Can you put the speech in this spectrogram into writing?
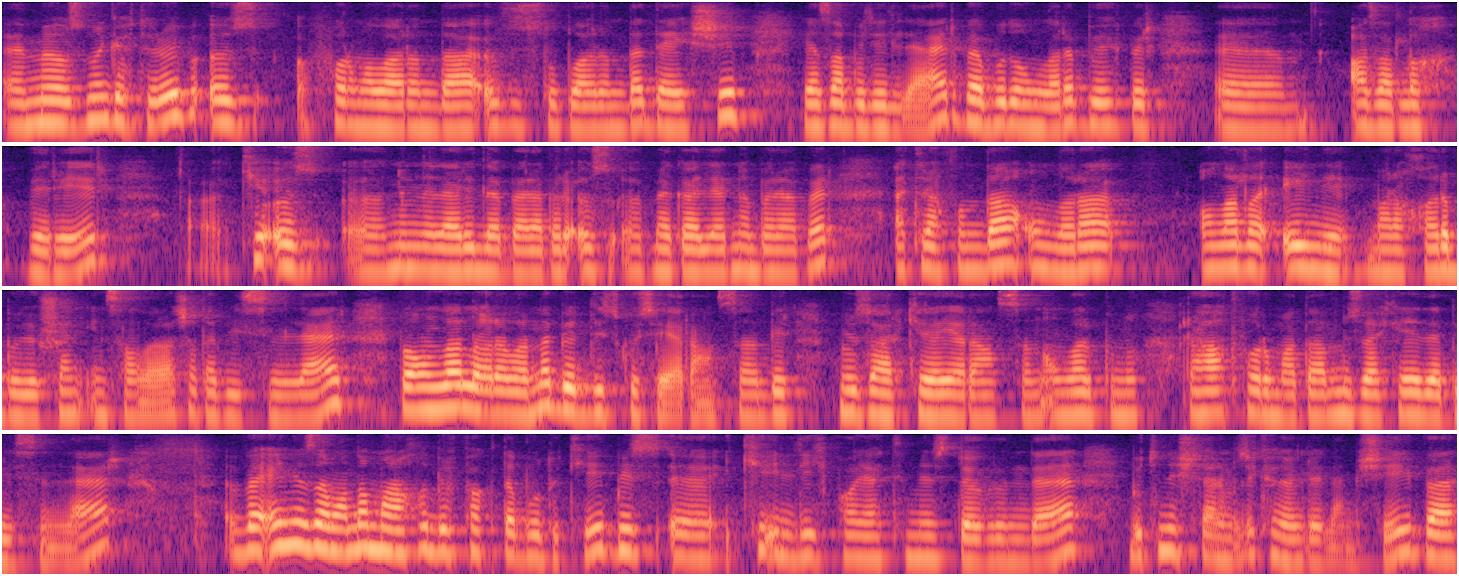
mövzunu götürüb öz formalarında, öz üslublarında dəyişib yaza bilirlər və bu da onlara böyük bir azadlıq verir ki, öz nümunələri ilə bərabər, öz məqalələri ilə bərabər ətrafında onlara onlarla eyni maraqları bölüşən insanlara çata bilsinlər və onlarla aralarında bir diskussiya yaransın, bir müzakirə yaransın. Onlar bunu rahat formada müzakirə edə bilsinlər. Və eyni zamanda maraqlı bir fakt da budur ki, biz 2 illik fəaliyyətimiz dövründə bütün işlərimizi könüllü eləmişik və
